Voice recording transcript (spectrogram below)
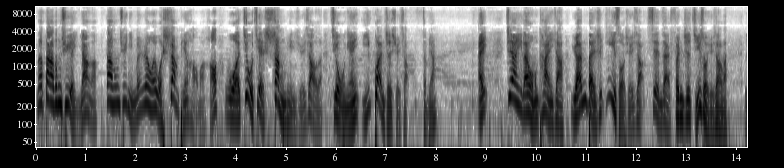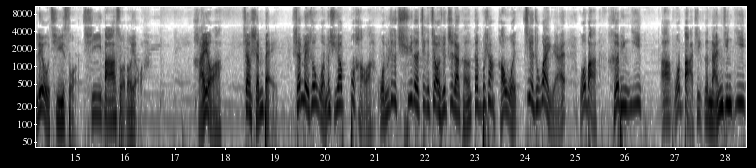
那大东区也一样啊，大东区你们认为我上品好吗？好，我就建上品学校的九年一贯制学校，怎么样？哎，这样一来，我们看一下，原本是一所学校，现在分支几所学校呢？六七所、七八所都有了。还有啊，像沈北，沈北说我们学校不好啊，我们这个区的这个教学质量可能跟不上。好，我借助外援，我把和平一啊，我把这个南京一，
